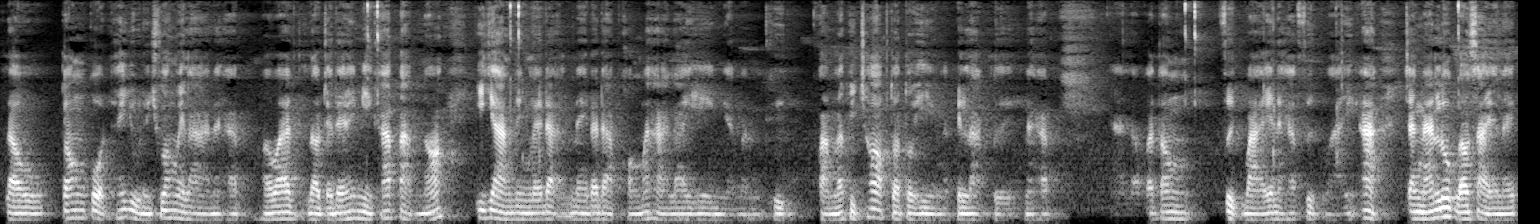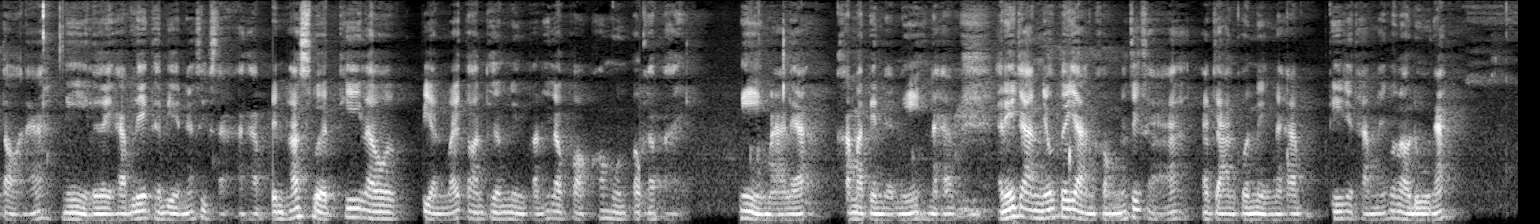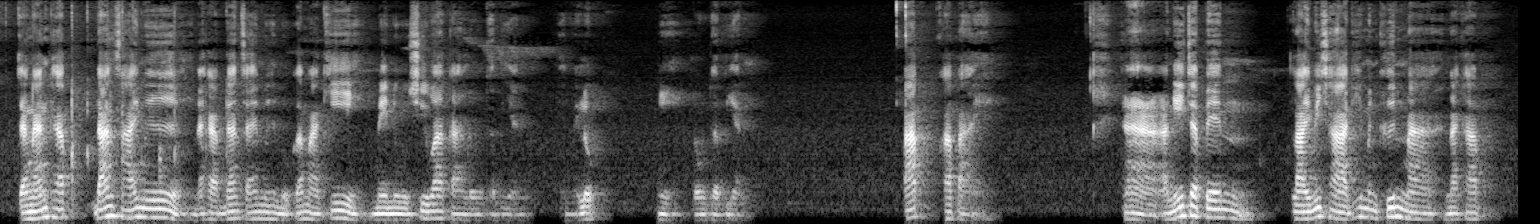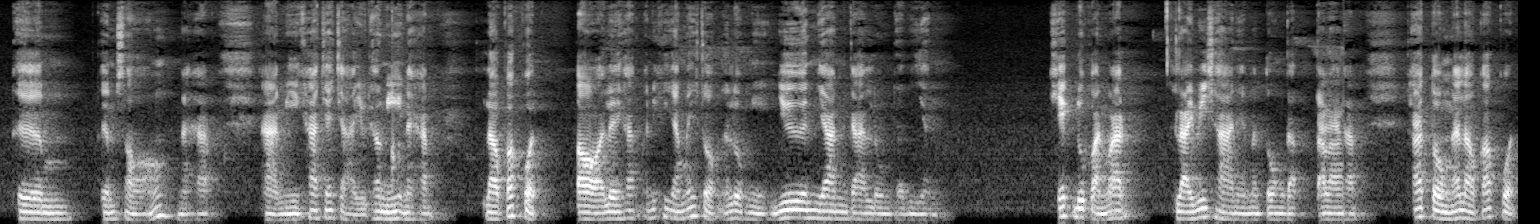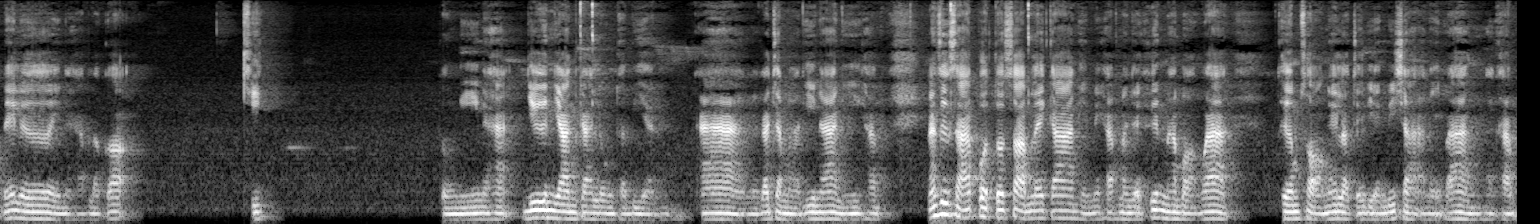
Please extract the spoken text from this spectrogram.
เราต้องกดให้อยู่ในช่วงเวลานะครับ เพราะว่าเราจะได้ไม่มีค่าปรับเนาะอีกอย่างหนึ่งระดับในระดับของมหาลัยเองเนี่ยมันคือความรับผิดชอบต่อตัวเองเป็นหลักเลยนะครับเราก็ต้อง ฝึกไว้นะครับ ฝึกไว้อะจากนั้นลูกเราใส่อะไรต่อนะ นี่เลยครับเลขทะเบียนนักศึกษาครับ เป็นพาสเวิร์ดที่เราเปลี่ยนไว้ตอนเทอมหนึ่งตอนที่เรากรอกข้อมูลเข้าไป นี่มาแล้วเข้ามาเป็นแบบนี้นะครับ อันนี้อาจารย์ยกตัวอย่างของนักศึกษาอาจารย์คนหนึ่งนะครับ ที่จะทำให้พวกเราดูนะ จากนั้นครับด้านซ้ายมือนะครับ ด้านซ้ายมือหนูก็มาที่เมนูชื่อว่าการลงทะเบียนเห็นไหมลูกนี่ลงทะเบียนปั๊บเข้าไป อ่าอันนี้จะเป็นรายวิชาที่มันขึ้นมานะครับ เทอมเทอมสองนะครับอ่ามีค่าใช้จ่ายอยู่เท่านี้นะครับ เราก็กดต่อเลยครับ อันนี้คือยังไม่จบนะลูกนี่ยืนยันการลงทะเบียน เช็คดูก่อนว่ารายวิชาเนี่ยมันตรงกับตารางครับ ถ้าตรงแล้วเราก็กดได้เลยนะครับ แล้วก็คลิก ตรงนี้นะฮะยืนยันการลงทะเบียน อ่ามันก็จะมาที่หน้านี้ครับ นักศึกษาปรดตรวจสอบรายการเห็นไหมครับ มันจะขึ้นมาบอกว่าเทอมสองเนี่ยเราจะเรียนวิชาอะไรบ้างนะครับ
